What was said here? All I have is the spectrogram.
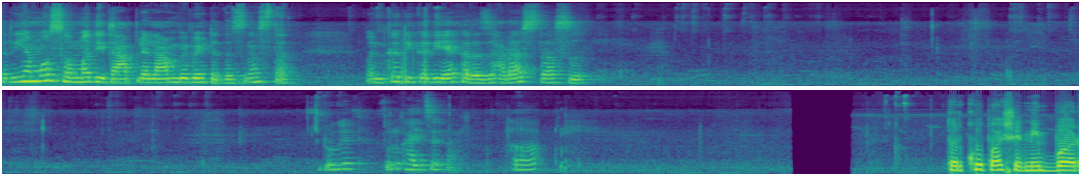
तर या मोसममध्ये तर आपल्याला आंबे भेटतच नसतात पण कधी कधी एखादं झाड असतं असं. रुबेत तुला खायचं का? तर खूप असे निब्बर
